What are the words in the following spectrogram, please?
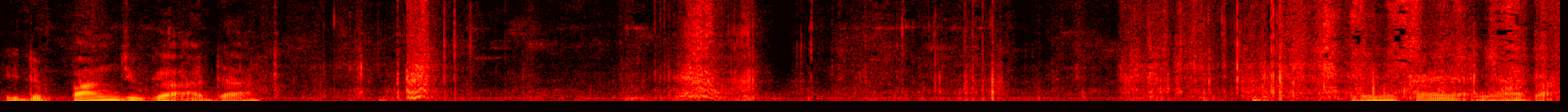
Di depan juga ada ini kayaknya agak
